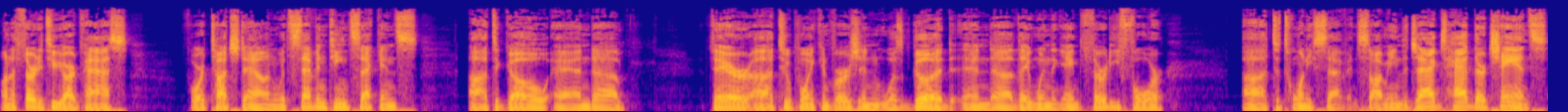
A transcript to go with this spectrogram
on a 32 yard pass for a touchdown with 17 seconds uh, to go. And uh, their uh, two point conversion was good, and uh, they win the game 34 uh, to 27. So, I mean, the Jags had their chance,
